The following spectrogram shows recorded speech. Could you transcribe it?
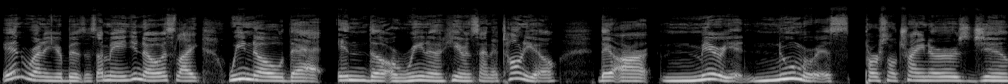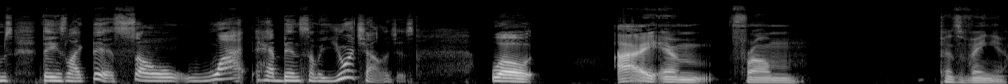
in running your business? I mean, you know, it's like we know that in the arena here in San Antonio, there are myriad, numerous personal trainers, gyms, things like this. So, what have been some of your challenges? Well, I am from Pennsylvania.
